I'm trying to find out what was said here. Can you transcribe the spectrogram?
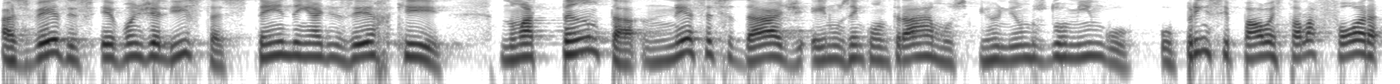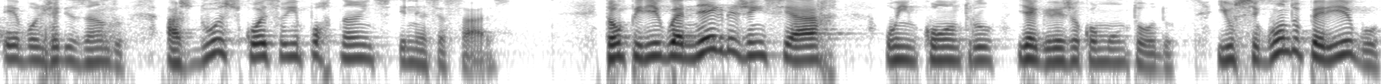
Às vezes, evangelistas tendem a dizer que não há tanta necessidade em nos encontrarmos e reunirmos domingo. O principal é estar lá fora evangelizando. As duas coisas são importantes e necessárias. Então, o perigo é negligenciar o encontro e a igreja como um todo. E o segundo perigo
